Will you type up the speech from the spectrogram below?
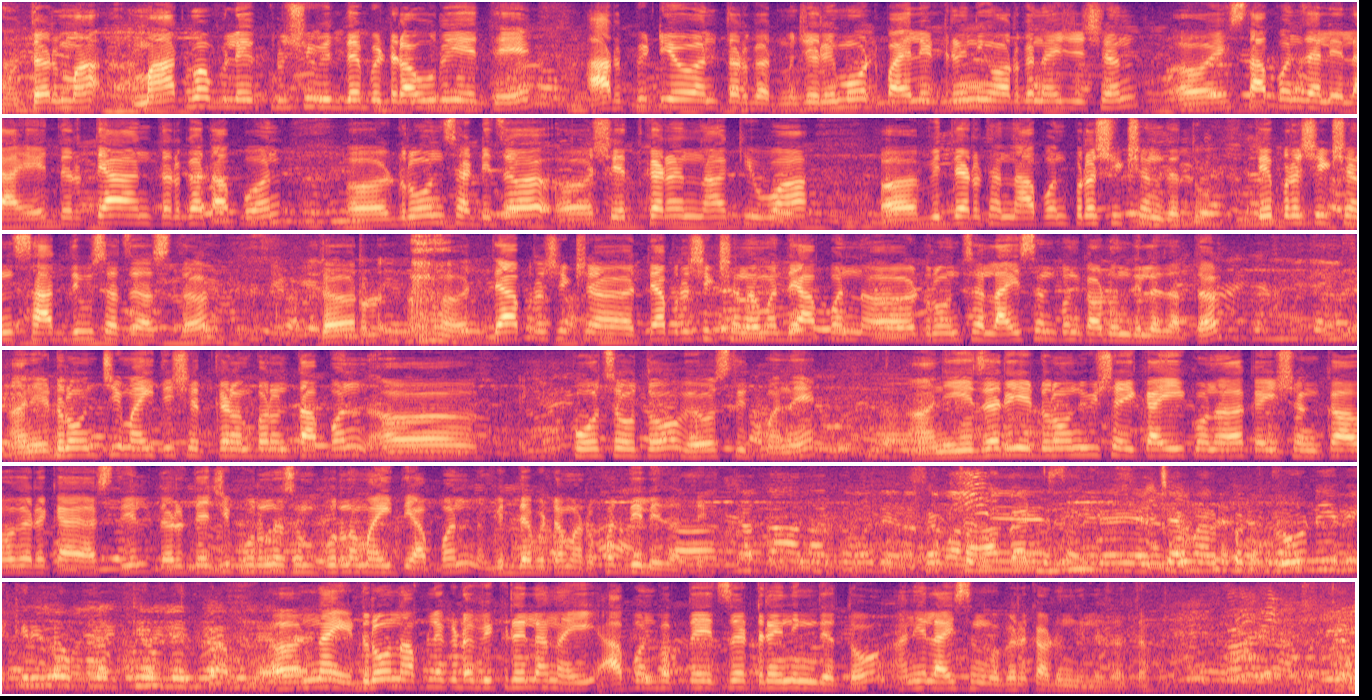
तर मा महात्मा फुले कृषी विद्यापीठ राऊरी येथे आर पी टी ओ अंतर्गत म्हणजे रिमोट पायलट ट्रेनिंग ऑर्गनायझेशन हे स्थापन झालेलं आहे. तर त्या अंतर्गत आपण ड्रोनसाठीचं शेतकऱ्यांना किंवा विद्यार्थ्यांना आपण प्रशिक्षण देतो. ते प्रशिक्षण सात दिवसाचं असतं. तर त्या प्रशिक्ष त्या प्रशिक्षणामध्ये आपण ड्रोनचं लायसन पण काढून दिलं जातं. आणि ड्रोनची माहिती शेतकऱ्यांपर्यंत आपण पोहोचवतो व्यवस्थितपणे आणि जरी ड्रोनविषयी काही कोणाला काही शंका वगैरे काय असतील तर त्याची पूर्ण संपूर्ण माहिती आपण विद्यापीठामार्फत दिली जाते. नाही ड्रोन आपल्याकडे विक्रीला नाही. आपण फक्त याचं ट्रेनिंग देतो आणि लायसन वगैरे काढून दिलं जातं.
